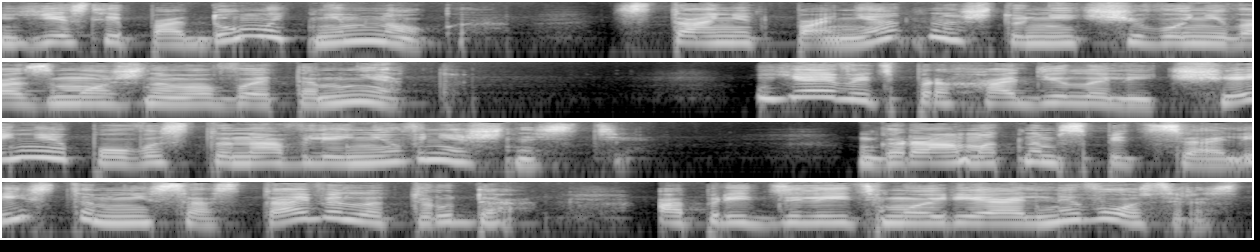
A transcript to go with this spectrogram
если подумать немного, станет понятно, что ничего невозможного в этом нет. Я ведь проходила лечение по восстановлению внешности. Грамотным специалистам не составило труда определить мой реальный возраст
